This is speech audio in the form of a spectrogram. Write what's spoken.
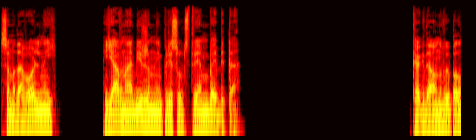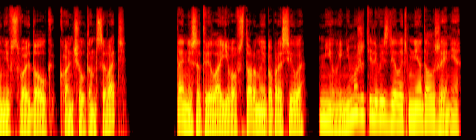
самодовольный, явно обиженный присутствием Бэббита. Когда он, выполнив свой долг, кончил танцевать, Танис отвела его в сторону и попросила, «Милый, не можете ли вы сделать мне одолжение?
